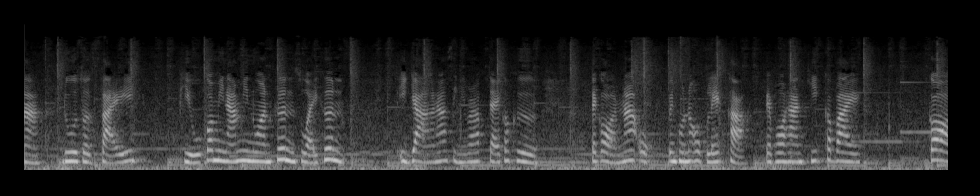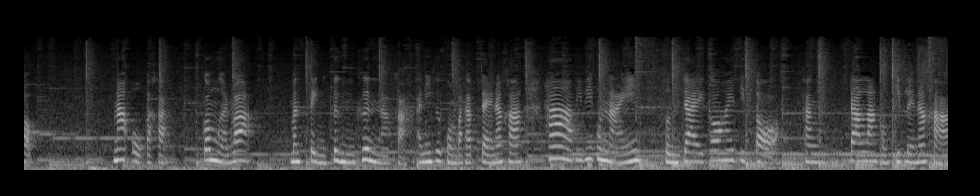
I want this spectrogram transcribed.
ดูสดใส ผิวก็มีน้ำมีนวลขึ้นสวยขึ้น อีกอย่างนะคะสิ่งที่ประทับใจก็คือ แต่ก่อนหน้าอกเป็นคนหน้าอกเล็กค่ะ แต่พอทานคิกเข้าไปก็หน้าอกอะค่ะ ก็เหมือนว่ามันเต่งตึงขึ้นนะคะ อันนี้คือความประทับใจนะคะ ถ้าพี่ๆคนไหนสนใจก็ให้ติดต่อทางด้านล่างของคลิปเลยนะคะ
